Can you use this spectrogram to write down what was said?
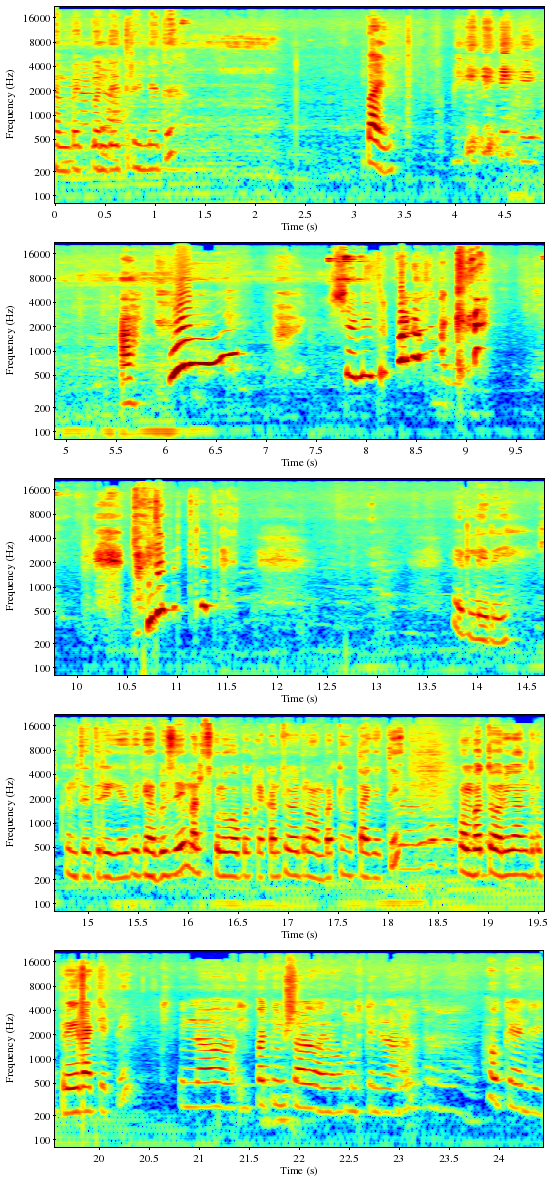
ನಂಬಕ್ಕೆ ಬಂದೈತ್ರಿ ಇಲ್ಲದ ಬಾಯ್ ಆ ಶನಿ ಬಿಡ್ತಿರತ್ತ ಇರಲಿ ರೀ ಕುಂತೈತ್ರಿ ಇದು ಗಬಸಿ ಮತ್ತು ಸ್ಕೂಲಿಗೆ ಹೋಗ್ಬೇಕು. ಯಾಕಂತ ಹೇಳಿದ್ರು ಒಂಬತ್ತು ಹೊತ್ತಾಗೈತಿ. ಒಂಬತ್ತುವರೆಗೆ ಅಂದ್ರು ಪ್ರೇಯರ್ ಆಕೈತಿ ಇನ್ನು ಇಪ್ಪತ್ತು ನಿಮಿಷ ಒಳಗೆ ಹೋಗಿ ಮುಟ್ತೀನಿ ನಾನು. ಓಕೆ ರೀ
